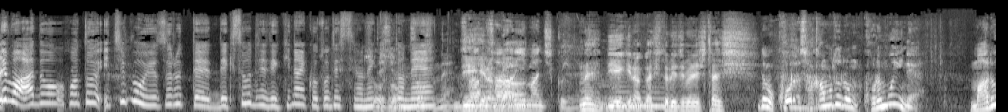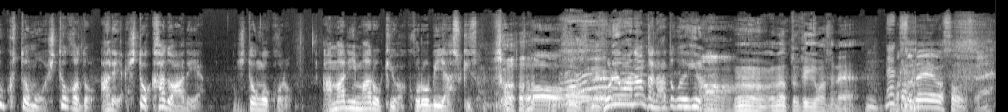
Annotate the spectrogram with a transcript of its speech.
でもあの、本当一部を譲るってできそうでできないことですよね、きっとそうですね。ね。利益なんか、サラリーマンチックにね。ね、利益なんか独り占めにしたいし。でもこれ、坂本龍馬、これもいいね。丸くとも一角あれや、一角あれや。人心。あまりマロキは転びやすきぞ。おーこれはなんか納得できるうん、納得できますね。なんかあそれはそうですね。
